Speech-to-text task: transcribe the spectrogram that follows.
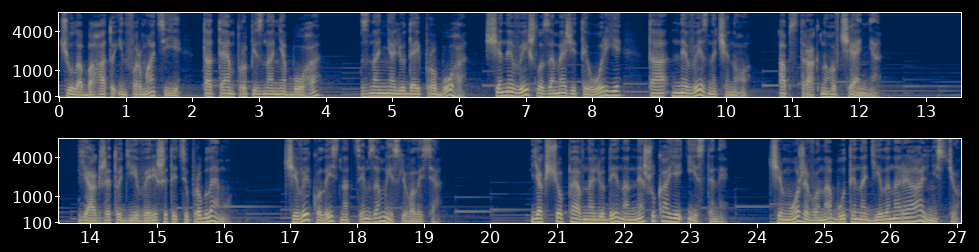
чула багато інформації та тем про пізнання Бога, знання людей про Бога ще не вийшло за межі теорії та невизначеного абстрактного вчення. Як же тоді вирішити цю проблему? Чи ви колись над цим замислювалися? Якщо певна людина не шукає істини, чи може вона бути наділена реальністю?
